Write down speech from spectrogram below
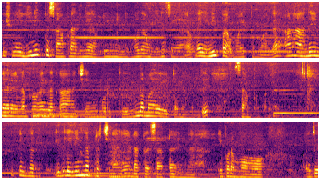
யூஸ்வலாக இனிப்பு சாப்பிடாதீங்க அப்படிங்கும் போது அவங்க என்ன செய்வாங்க அப்படின்னா இனிப்பை அவாய்ட் பண்ணுவாங்க. ஆனால் அதே நேரம் என்ன பண்ணுவாங்க? இந்த காரச்சேனி முறுக்கு இந்த மாதிரி ஐட்டங்கள் வந்து சாப்பிடுவாங்க. இப்போ இந்த இதில் என்ன பிரச்சனை? ஏன் டாக்டர் சாப்பிட்டா என்ன? இப்போ நம்ம இது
